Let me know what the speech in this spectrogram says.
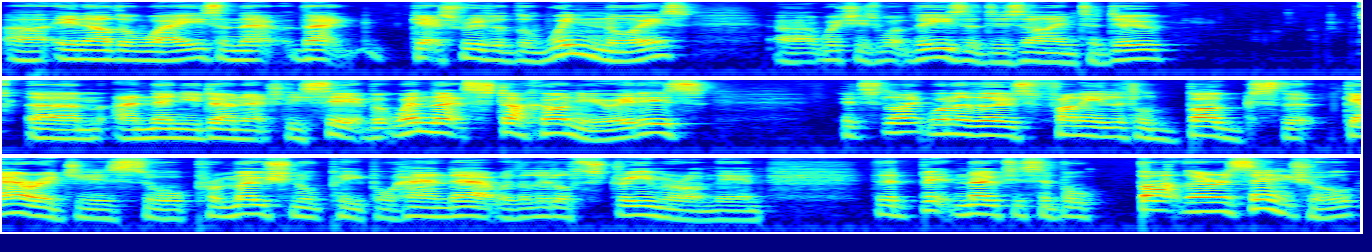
uh, in other ways, and that that gets rid of the wind noise, uh, which is what these are designed to do. Um, and then you don't actually see it. But when that's stuck on you, it is it's like one of those funny little bugs that garages or promotional people hand out with a little streamer on the end. They're a bit noticeable, but they're essential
